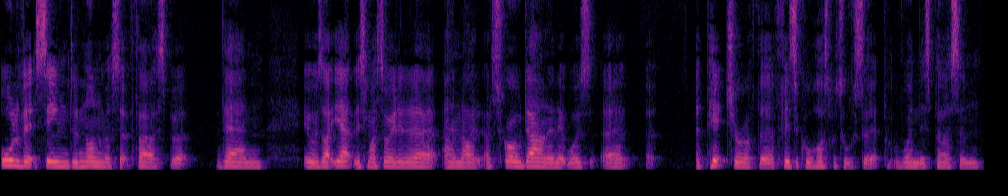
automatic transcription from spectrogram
all of it seemed anonymous at first, but then it was like, yeah, this is my story, da, da, da. and I, I scrolled down, and it was a, a picture of the physical hospital slip when this person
